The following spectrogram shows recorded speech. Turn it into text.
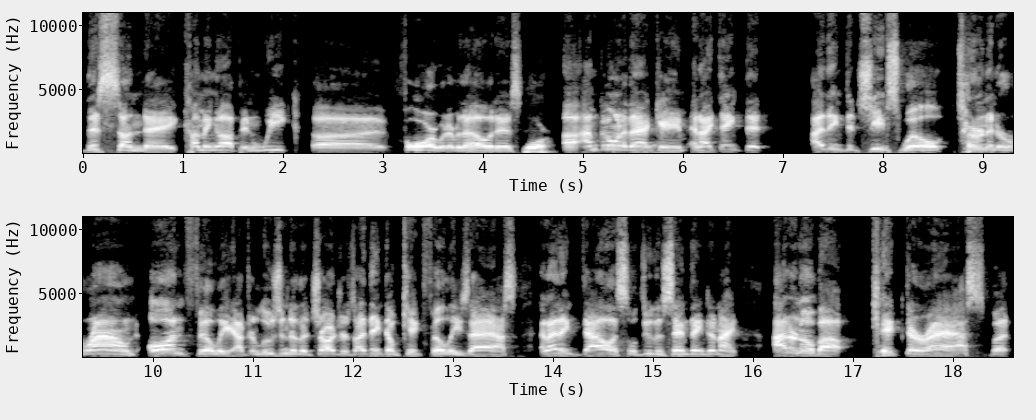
this Sunday coming up in week uh, four, whatever the hell it is. Four. Uh, I'm going to that yeah. game, and I think that I think the Chiefs will turn it around on Philly after losing to the Chargers. I think they'll kick Philly's ass, and I think Dallas will do the same thing tonight. I don't know about kick their ass, but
